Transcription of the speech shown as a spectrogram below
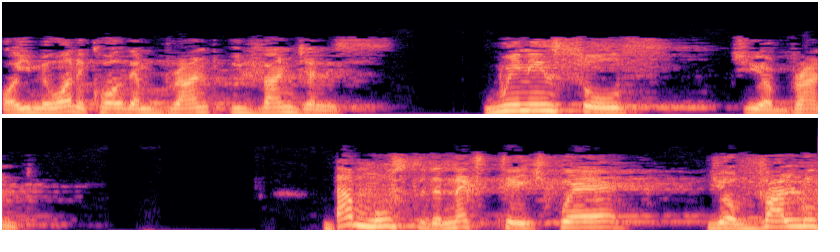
or you may want to call them brand evangelists, winning souls to your brand. That moves to the next stage where your value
